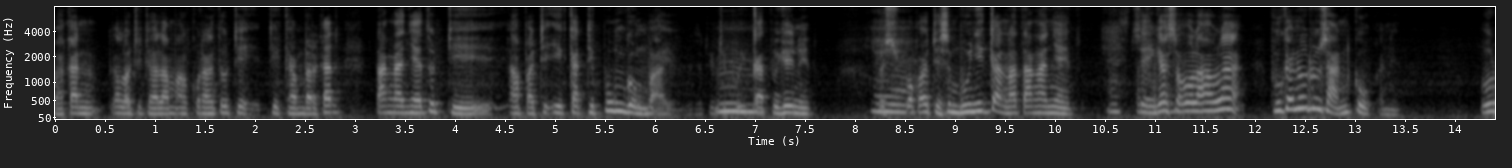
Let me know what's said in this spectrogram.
Bahkan kalau di dalam Al-Qur'an itu di, digambarkan tangannya itu di apa diikat di punggung Pak Ayu. Jadi hmm. diikat begini. Ya, terus ya. pokoknya disembunyikan lah tangannya itu sehingga seolah-olah bukan urusanku kan itu. Ur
